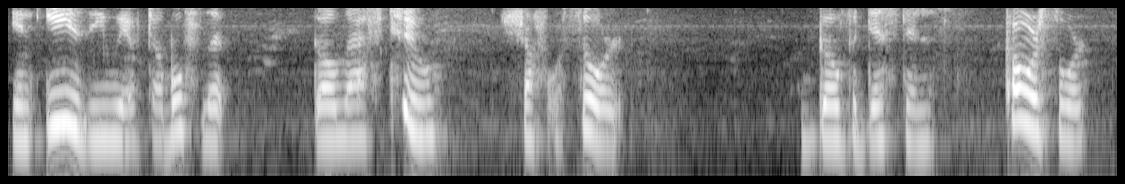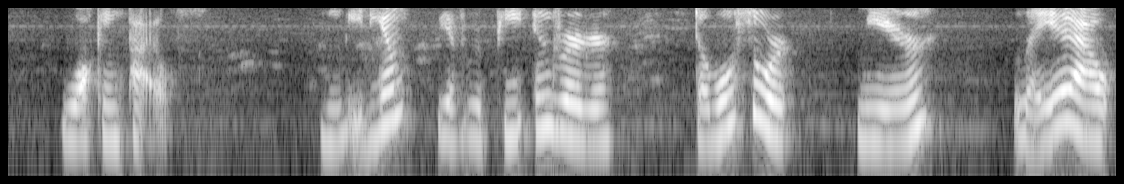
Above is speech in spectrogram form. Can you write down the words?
In easy, we have double flip, go left 2, shuffle sort, go the distance, color sort, walking piles. In medium, we have repeat inverter, double sort, mirror, lay it out,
